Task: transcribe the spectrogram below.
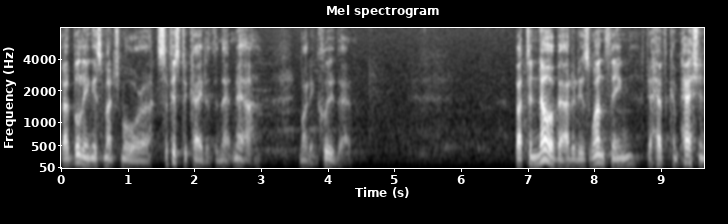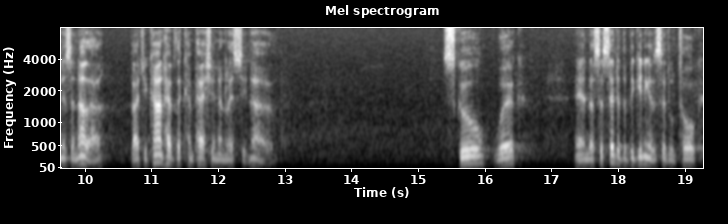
But bullying is much more uh, sophisticated than that now. Might include that. But to know about it is one thing, to have compassion is another, but you can't have the compassion unless you know. School, work, and as I said at the beginning of this little talk,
